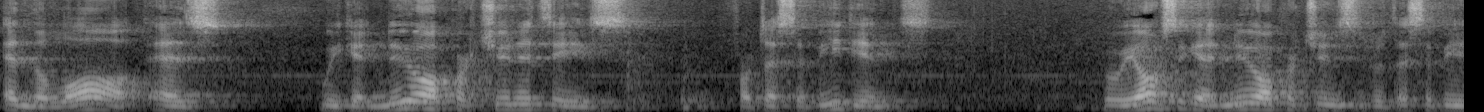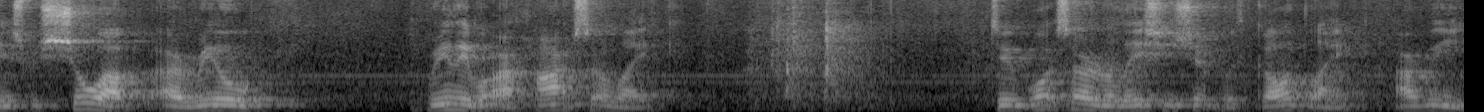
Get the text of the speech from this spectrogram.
in the law is we get new opportunities for disobedience, but we also get new opportunities for disobedience which show up our real, really what our hearts are like. Do, what's our relationship with God like? Are we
